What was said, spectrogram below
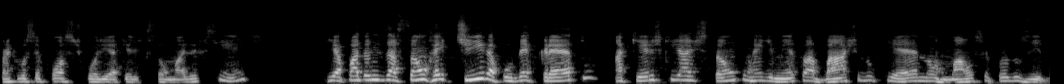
para que você possa escolher aqueles que são mais eficientes, e a padronização retira por decreto aqueles que já estão com rendimento abaixo do que é normal ser produzido.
